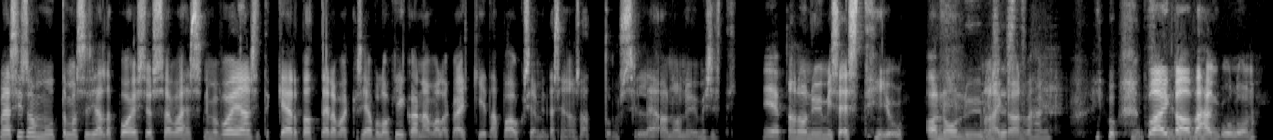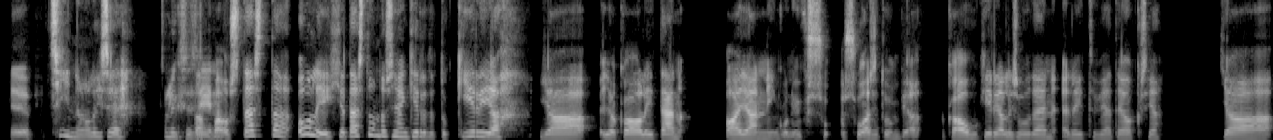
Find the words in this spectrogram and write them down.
Mä siis on muuttamassa sieltä pois jossain vaiheessa, niin me voidaan sitten kertoa teille vaikka siellä blogikanavalla kaikkia tapauksia, mitä siinä on sattunut silleen anonyymisesti. Jep, Anonyymisesti, juu. Anonyymisesti. aika on vähän, juu, aika on vähän kulunut. Jep. Siinä oli se Oliko se siinä? tapaus. Tästä oli, ja tästä on tosiaan kirjoitettu kirja, ja, joka oli tämän ajan niin kuin yksi su- suosituimpia kauhukirjallisuuteen liittyviä teoksia. Ja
